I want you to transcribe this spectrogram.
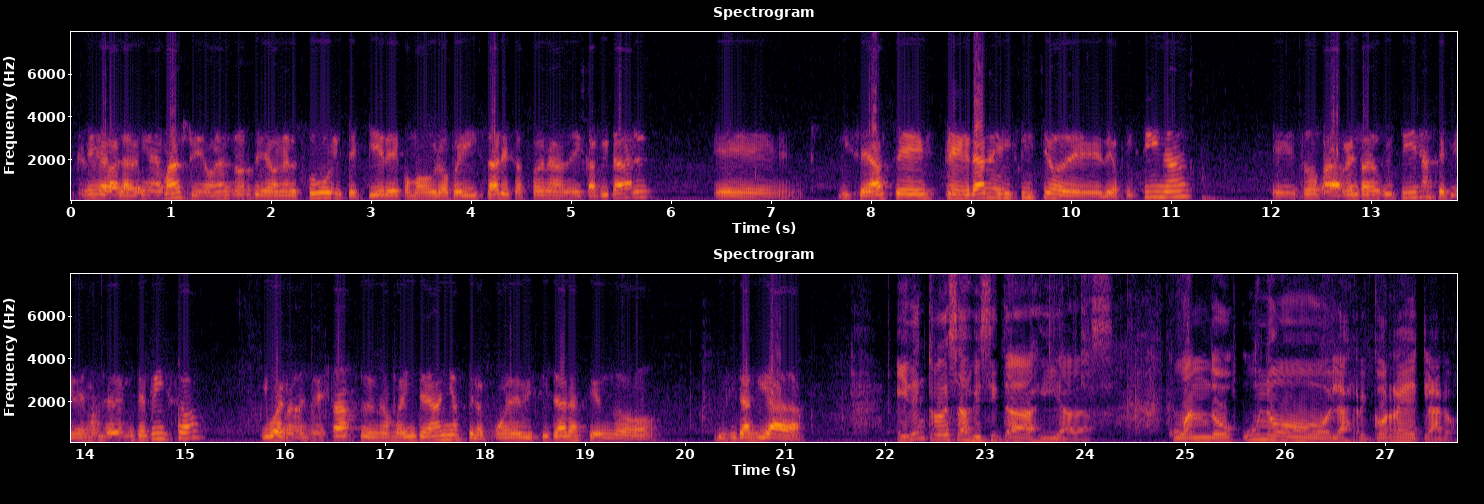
crea la Avenida de Mayo y al Norte y al Sur y se quiere como europeizar esa zona de capital, eh, y se hace este gran edificio de, oficinas, eh, todo para renta de oficinas, que tiene más de 20 pisos, y bueno, desde ya hace unos 20 años se lo puede visitar haciendo visitas guiadas. Y dentro de esas visitas guiadas, cuando uno las recorre, claro,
